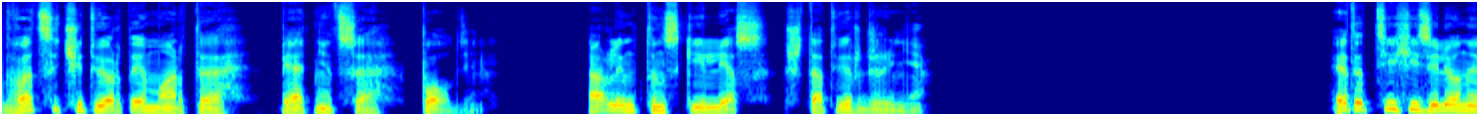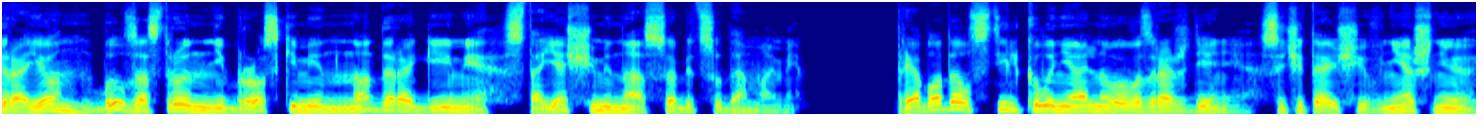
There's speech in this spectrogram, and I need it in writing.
24 марта, пятница, полдень. Арлингтонский лес, штат Вирджиния. Этот тихий зеленый район был застроен неброскими, но дорогими, стоящими на особицу домами. Преобладал стиль колониального возрождения, сочетающий внешнюю,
